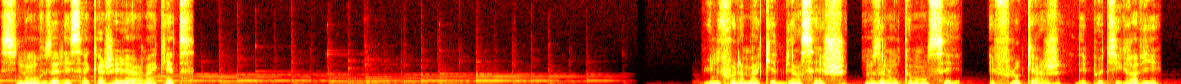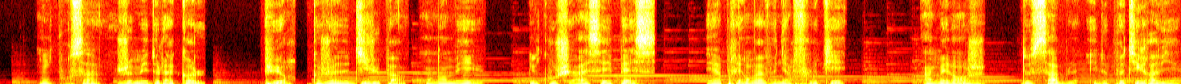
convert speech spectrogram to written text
Sinon vous allez saccager la maquette. Une fois la maquette bien sèche, nous allons commencer les flocages des petits graviers. Donc pour ça, je mets de la colle pure que je ne dilue pas. On en met une couche assez épaisse et après on va venir floquer un mélange de sable et de petits graviers.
